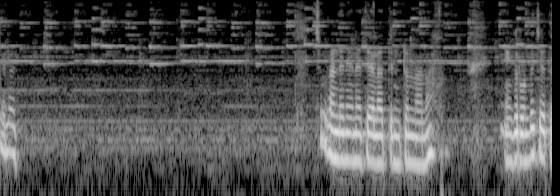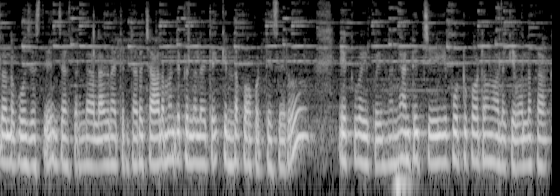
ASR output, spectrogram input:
ఇలా చూడండి నేనైతే ఎలా తింటున్నాను. ఇంక రెండు చేతులలో పోసేస్తే ఏం చేస్తారండి? అలాగనే తింటారు. చాలామంది పిల్లలు అయితే కింద పోగొట్టేశారు. ఎక్కువైపోయిందండి. అంటే చేయి పొట్టుకోవటం వాళ్ళకి వల్ల కాక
